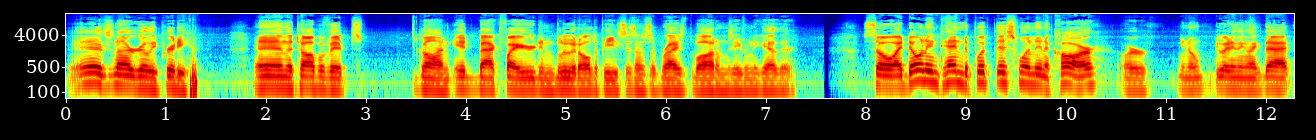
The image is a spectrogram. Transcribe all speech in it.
It's not really pretty. And the top of it's gone. It backfired and blew it all to pieces. I'm surprised the bottom's even together. So I don't intend to put this one in a car or, you know, do anything like that.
